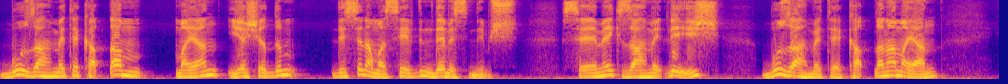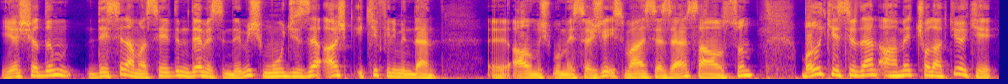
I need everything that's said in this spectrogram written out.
Bu zahmete katlanmayan yaşadım desin ama sevdim demesin demiş. Sevmek zahmetli iş. Bu zahmete katlanamayan yaşadım desin ama sevdim demesin demiş. Mucize Aşk 2 filminden e, almış bu mesajı İsmail Sezer sağ olsun. Balıkesir'den Ahmet Çolak diyor ki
